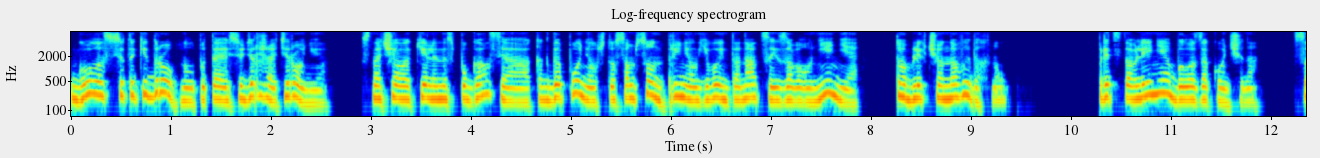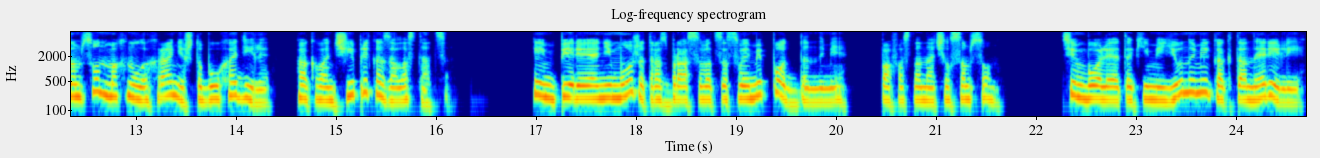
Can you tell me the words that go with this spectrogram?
Голос все-таки дрогнул, пытаясь удержать иронию. Сначала Келлен испугался, а когда понял, что Самсон принял его интонации за волнение, то облегченно выдохнул. Представление было закончено. Самсон махнул охране, чтобы уходили, а Кванчи приказал остаться. «Империя не может разбрасываться своими подданными», – пафосно начал Самсон. Тем более такими юными, как Танери Ли.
